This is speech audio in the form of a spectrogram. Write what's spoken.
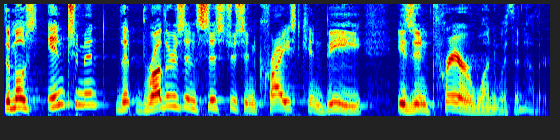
The most intimate that brothers and sisters in Christ can be is in prayer one with another.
